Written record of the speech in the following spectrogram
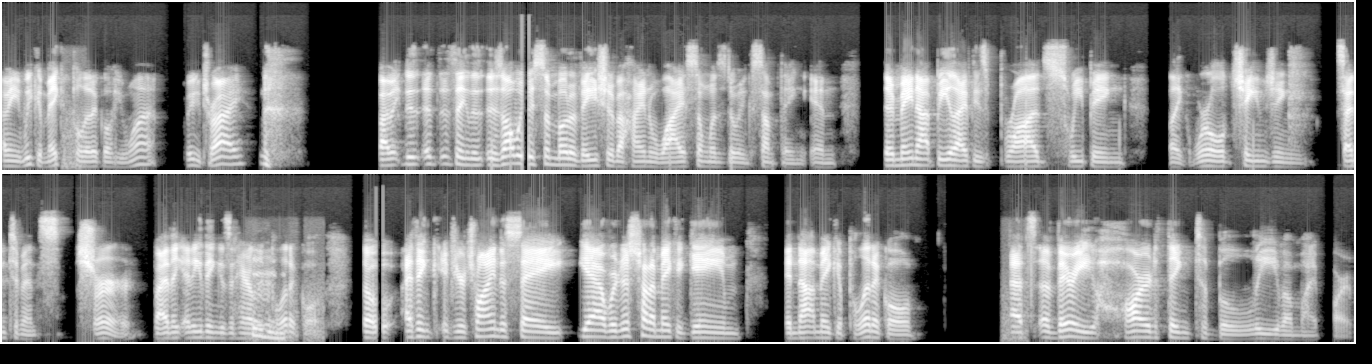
I mean, we can make it political if you want. We can try. I mean, the, the thing is, there's always some motivation behind why someone's doing something, and there may not be like these broad, sweeping, like world-changing sentiments. Sure, but I think anything is inherently political. So I think if you're trying to say, yeah, we're just trying to make a game and not make it political, that's a very hard thing to believe on my part.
